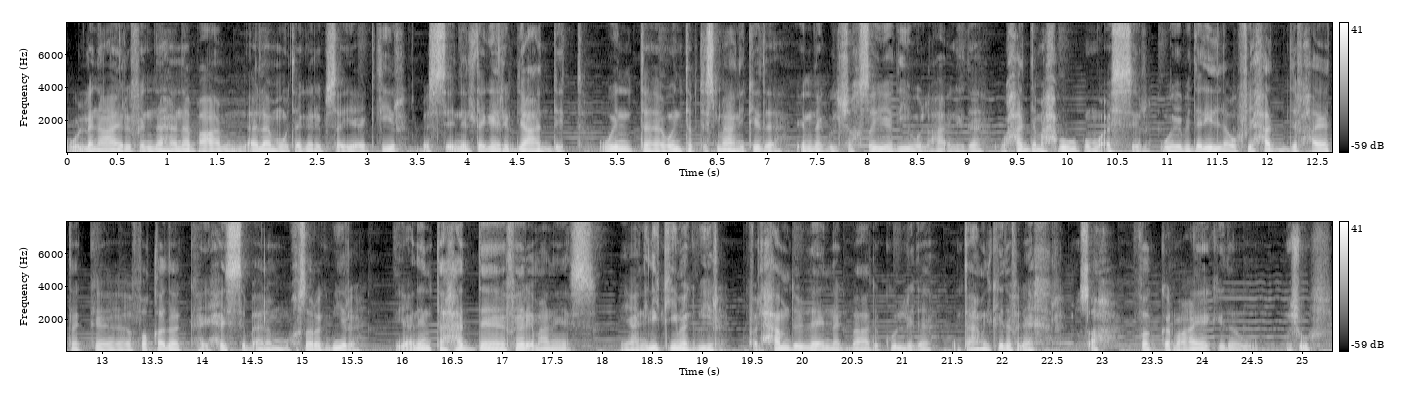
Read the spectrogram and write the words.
واللي أنا عارف إنها نابعة من ألم وتجارب سيئة كتير بس إن التجارب دي عدت وإنت وإنت بتسمعني كده إنك بالشخصية دي والعقل ده وحد محبوب ومؤثر وبدليل لو في حد في حياتك فقدك هيحس بألم وخسارة كبيرة. يعني إنت حد فارق مع ناس يعني ليك قيمة كبيرة. فالحمد لله إنك بعد كل ده أنت عامل كده في الآخر. صح فكر معايا كده وشوف.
